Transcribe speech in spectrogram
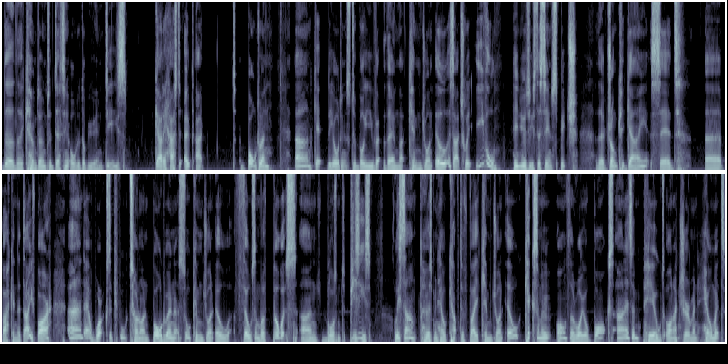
the, the countdown to detonate all the WMDs. Gary has to outact Baldwin and get the audience to believe then that Kim Jong il is actually evil. He uses the same speech the drunk guy said uh, back in the dive bar, and it works. The people turn on Baldwin, so Kim Jong il fills him with bullets and blows him to pieces. Lisa, who has been held captive by Kim Jong il, kicks him out of the royal box and is impaled on a German helmet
